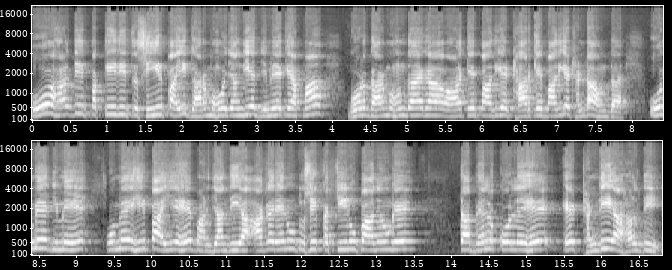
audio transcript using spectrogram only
ਉਹ ਹਲਦੀ ਪੱਕੀ ਦੀ ਤਸੀਰ ਭਾਈ ਗਰਮ ਹੋ ਜਾਂਦੀ ਹੈ ਜਿਵੇਂ ਕਿ ਆਪਾਂ ਗੁੜ ਗਰਮ ਹੁੰਦਾ ਹੈਗਾ ਵਾਲ ਕੇ ਪਾ ਦਈਏ, ਠਾਰ ਕੇ ਪਾ ਦਈਏ, ਠੰਡਾ ਹੁੰਦਾ ਉਵੇਂ ਜਿਵੇਂ, ਉਵੇਂ ਹੀ ਭਾਈ ਇਹ ਬਣ ਜਾਂਦੀ ਆ। ਅਗਰ ਇਹਨੂੰ ਤੁਸੀਂ ਕੱਚੀ ਨੂੰ ਪਾ ਦਿਓਗੇ, ਤਾਂ ਬਿਲਕੁਲ ਇਹ ਇਹ ਠੰਡੀ ਆ, ਹਲਦੀ।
